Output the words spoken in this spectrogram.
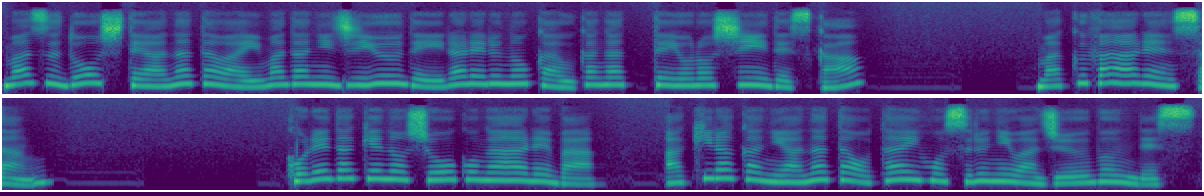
まずどうしてあなたは未だに自由でいられるのか伺ってよろしいですか？マクファーレンさん。これだけの証拠があれば、明らかにあなたを逮捕するには十分です。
